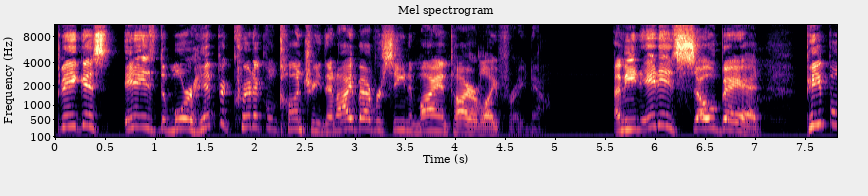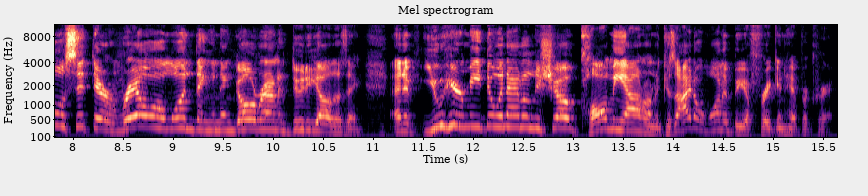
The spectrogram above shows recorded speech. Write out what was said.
biggest it is the more hypocritical country than I've ever seen in my entire life right now. I mean, it is so bad. People sit there and rail on one thing and then go around and do the other thing. And if you hear me doing that on the show, call me out on it because I don't want to be a freaking hypocrite.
